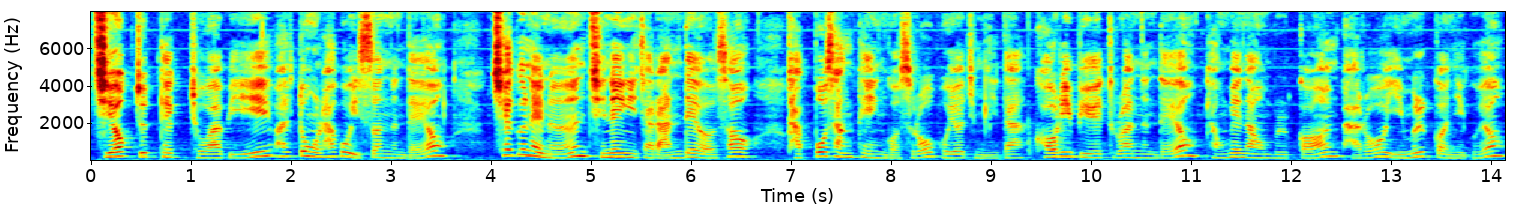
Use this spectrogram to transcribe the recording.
지역주택 조합이 활동을 하고 있었는데요. 최근에는 진행이 잘 안 되어서 답보 상태인 것으로 보여집니다. 거리 뷰에 들어왔는데요. 경매 나온 물건 바로 이 물건이고요.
